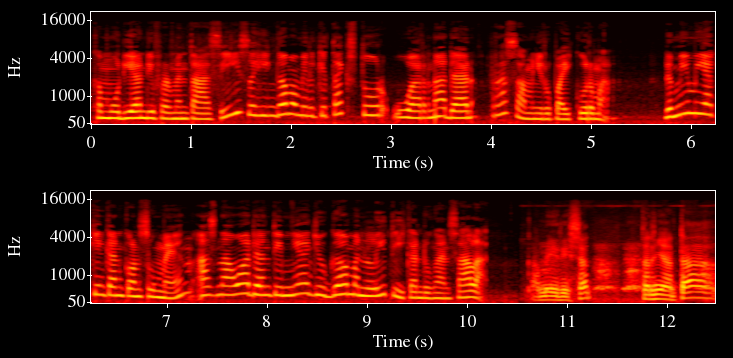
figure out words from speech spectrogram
Kemudian difermentasi sehingga memiliki tekstur, warna, dan rasa menyerupai kurma. Demi meyakinkan konsumen, Asnawa dan timnya juga meneliti kandungan salak. Kami riset, ternyata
